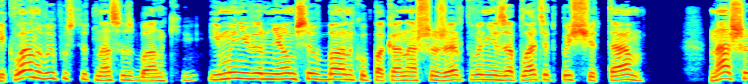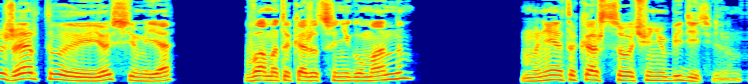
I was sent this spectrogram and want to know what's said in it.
и кланы выпустят нас из банки. И мы не вернемся в банку, пока наша жертва не заплатит по счетам. Наша жертва и ее семья. Вам это кажется негуманным?» Мне это кажется очень убедительным.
